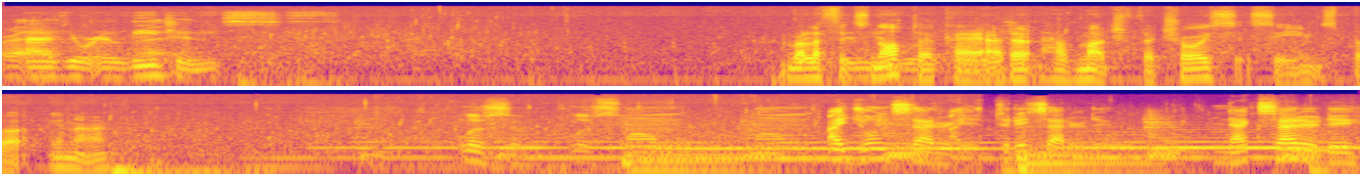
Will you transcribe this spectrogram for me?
Right. have your allegiance. Well, if it's not okay, I don't have much of a choice. It seems, but you know. Listen, listen. Um, um, I joined Saturday. Today's Saturday. Next Saturday,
